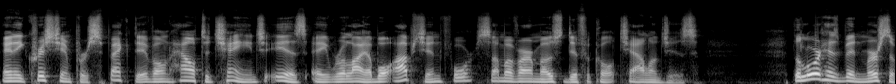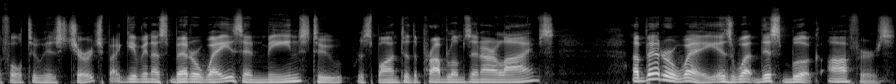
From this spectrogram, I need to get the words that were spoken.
and a Christian perspective on how to change is a reliable option for some of our most difficult challenges. The Lord has been merciful to His church by giving us better ways and means to respond to the problems in our lives. A better way is what this book offers.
